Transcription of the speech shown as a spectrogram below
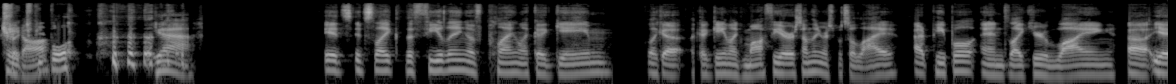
tricked people. yeah it's it's like the feeling of playing like a game like a like a game like mafia or something you're supposed to lie at people and like you're lying uh yeah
